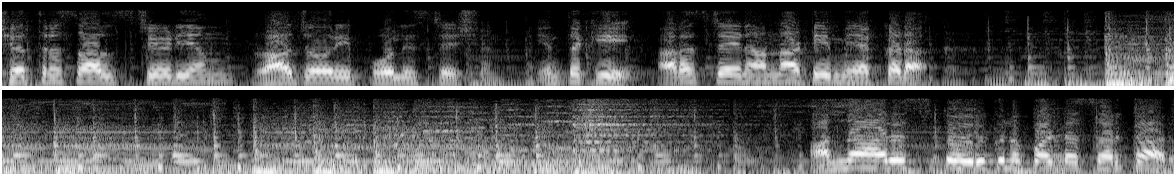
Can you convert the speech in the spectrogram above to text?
Chhatrasal stadium Rajouri police station. ఇంతకీ అరెస్ట్ అయిన అన్నా టీం ఎక్కడ? అన్నా అరెస్టుతో ఇరుకున పడ్డ సర్కార్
